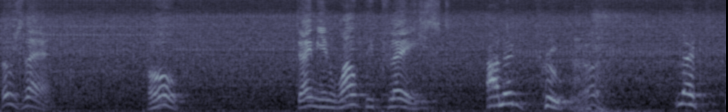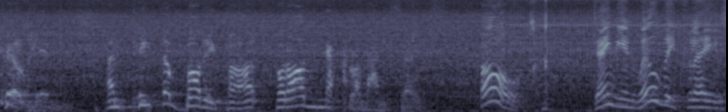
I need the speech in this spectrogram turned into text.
who's there? Oh, Damian won't be pleased. An intruder. Let's kill him and keep the body parts for our necromancers. Oh, Damian will be pleased.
